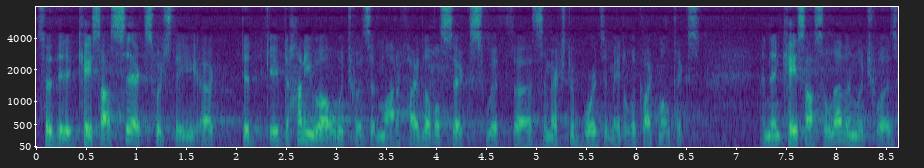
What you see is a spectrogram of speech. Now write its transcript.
So they did KSOS 6, which they uh, did, gave to Honeywell, which was a modified level 6 with uh, some extra boards that made it look like Multics. And then KSOS 11, which was,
